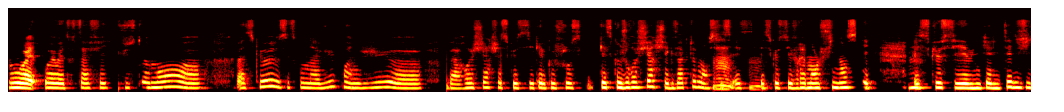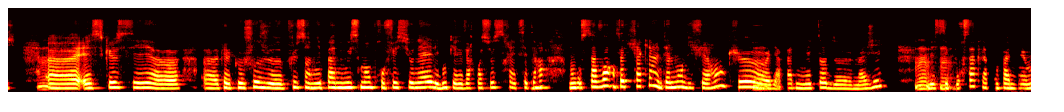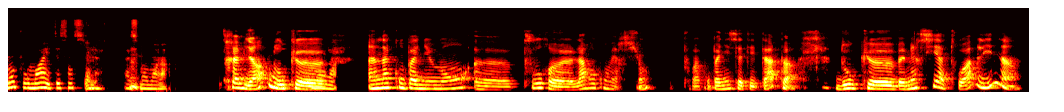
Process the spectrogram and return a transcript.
Ouais, ouais, ouais, tout à fait. Justement, euh, parce que c'est ce qu'on a vu, point de vue euh, bah, recherche, est-ce que c'est quelque chose, qu'est-ce que je recherche exactement? Mmh, mmh. est-ce, que c'est vraiment le financier? Mmh. Est-ce que c'est une qualité de vie? Euh, est-ce que c'est quelque chose plus un épanouissement professionnel et donc vers quoi ce serait, etc. Donc savoir, en fait, chacun est tellement différent que il n'y a pas de méthode magique, mais c'est pour ça que l'accompagnement pour moi est essentiel à ce moment-là. Très bien. Donc, un accompagnement euh, pour euh, la reconversion, pour accompagner cette étape. Donc, euh, ben, merci à toi, Lynn.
